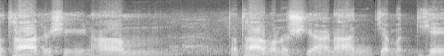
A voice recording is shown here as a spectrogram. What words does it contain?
తథా ఋషీణాం తథా మనుష్యాణాంచ మధ్యే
